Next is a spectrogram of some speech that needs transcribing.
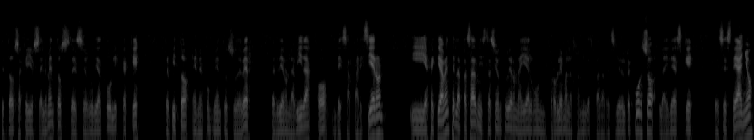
de todos aquellos elementos de seguridad pública que, repito, en el cumplimiento de su deber, perdieron la vida o desaparecieron. Y efectivamente, la pasada administración tuvieron ahí algún problema las familias para recibir el recurso. La idea es que, pues este año,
